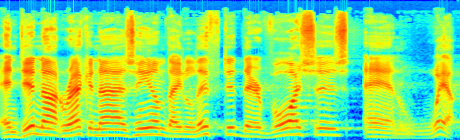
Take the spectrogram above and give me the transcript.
and did not recognize him, they lifted their voices and wept.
